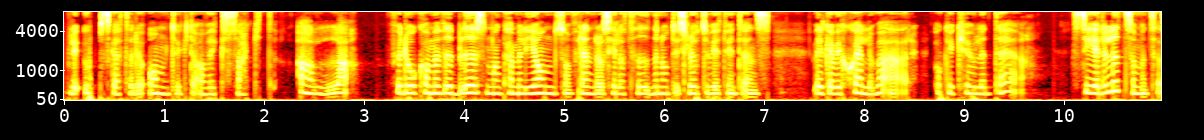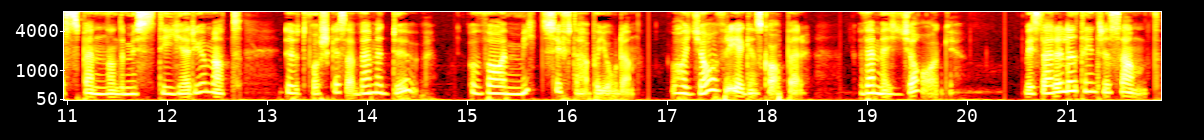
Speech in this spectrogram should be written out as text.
bli uppskattade och omtyckta av exakt alla. För då kommer vi bli som någon kameleont som förändrar oss hela tiden och till slut så vet vi inte ens vilka vi själva är. Och hur kul är det? Se det lite som ett så spännande mysterium att utforska. Så här, vem är du? Och vad är mitt syfte här på jorden? Vad har jag för egenskaper? Vem är jag? Visst är det lite intressant?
